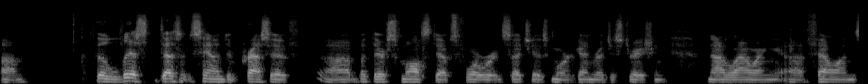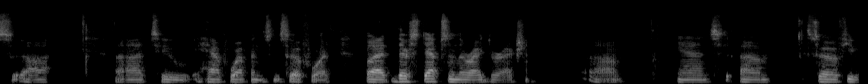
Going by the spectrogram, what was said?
Um, the list doesn't sound impressive, uh, but there are small steps forward, such as more gun registration, not allowing uh, felons uh, uh, to have weapons and so forth. But they're steps in the right direction. Um, and um, so if you,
